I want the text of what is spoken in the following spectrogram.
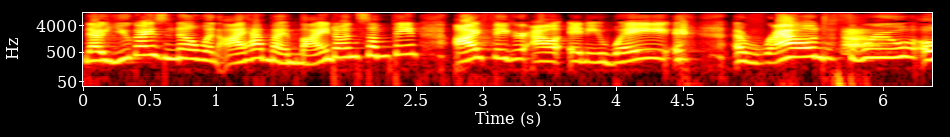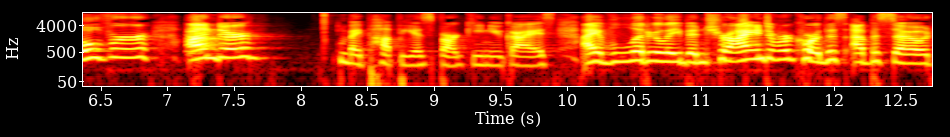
Now, you guys know when I have my mind on something, I figure out any way around, through, over, under. My puppy is barking, you guys. I have literally been trying to record this episode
